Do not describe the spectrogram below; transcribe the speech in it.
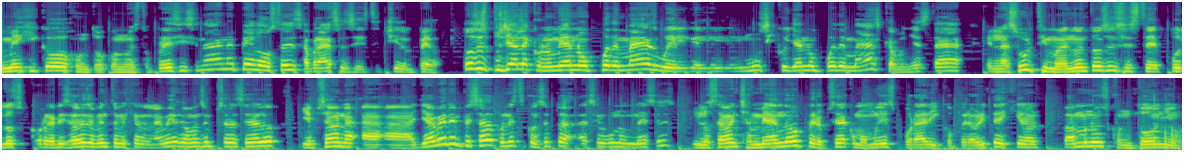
México junto con nuestro presidente dicen, ah, no hay pedo, ustedes abrácense, este chido el pedo. Entonces, pues ya la economía no puede más, güey, el, músico ya no puede más, cabrón, ya está en las últimas, ¿no? Entonces, este, pues los organizadores de eventos me dijeron, la verga, vamos a empezar a hacer algo, y empezaron a, ya haber empezado con este concepto hace algunos meses, y lo estaban chambeando, pero pues era como muy esporádico, pero ahorita dijeron, vámonos con Toño,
